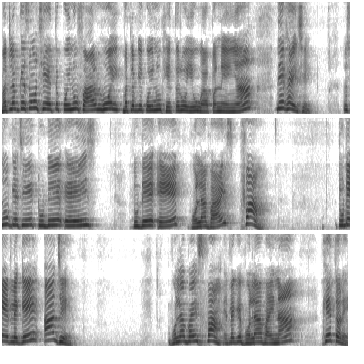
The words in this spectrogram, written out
મતલબ કે શું છે? તો કોઈનું ફાર્મ હોય, મતલબ કે કોઈનું ખેતર હોય એવું આપણને અહીંયા દેખાય છે. તો શું કહે છે? Today is today at Bholabhai's farm today એટલે કે આજે. ભોલાભાઈસ ફાર્મ એટલે કે ભોલાભાઈના ખેતરે.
